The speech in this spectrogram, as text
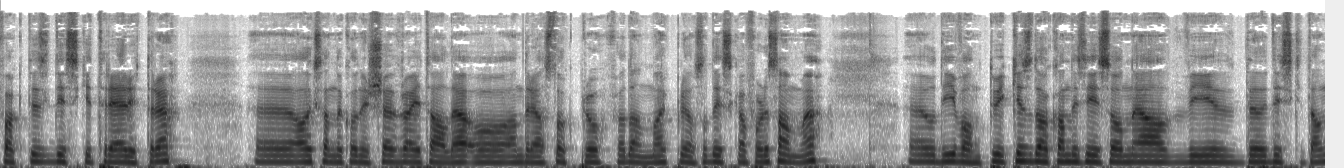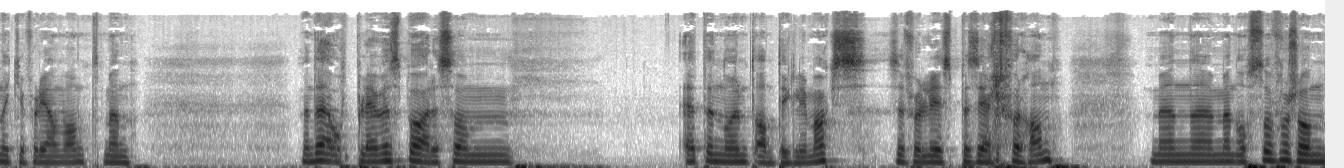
faktisk disket tre ryttere. Uh, Alexander Konische fra Italia og Andreas Stokbro fra Danmark blir også diska for det samme. Uh, og de vant jo ikke, så da kan de si sånn Ja, vi disket han ikke fordi han vant, men Men det oppleves bare som et enormt antiklimaks. Selvfølgelig spesielt for han, men, uh, men også for sånn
